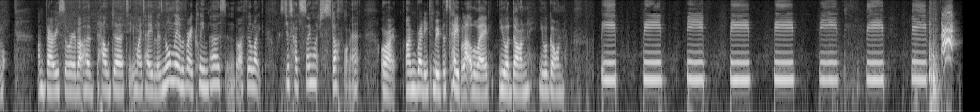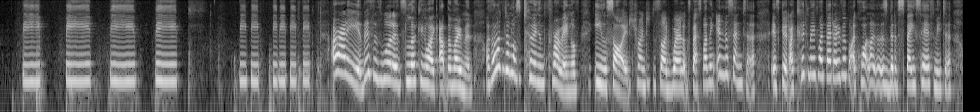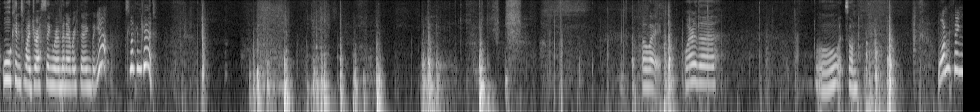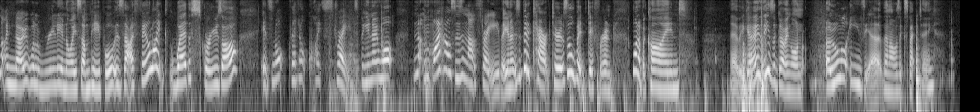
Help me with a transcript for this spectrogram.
I'm very sorry about how, how dirty my table is. Normally I'm a very clean person, but I feel like it's just had so much stuff on it. All right, I'm ready to move this table out of the way. You are done. You are gone. Beep, beep, beep, beep, beep, beep, beep, beep. Ah! Beep, beep, beep, beep. Beep, beep, beep, beep, beep, beep. Alrighty, this is what it's looking like at the moment. I feel like I've done lots of toing and throwing of either side, trying to decide where it looks best, but I think in the centre is good. I could move my bed over, but I quite like that there's a bit of space here for me to walk into my dressing room and everything. But yeah, it's looking good. Oh wait, where are the... Oh, it's on. One thing that I know will really annoy some people is that I feel like where the screws are, it's not, they're not quite straight. But you know what? No, my house isn't that straight either. You know, it's a bit of character, it's a little bit different, one of a kind. There we go. These are going on a lot easier than I was expecting.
